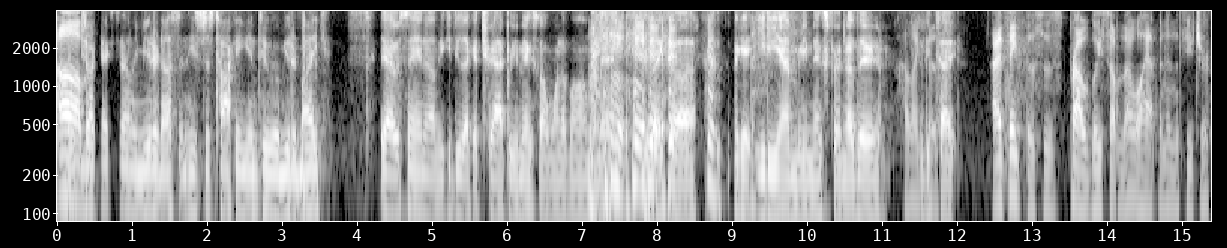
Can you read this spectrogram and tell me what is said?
Um, Chuck accidentally muted us, and he's just talking into a muted mic. Yeah, I was saying um, you could do like a trap remix on one of them, and then do like a like an EDM remix for another. I like It'd be this. tight. I think this is probably something that will happen in the future.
